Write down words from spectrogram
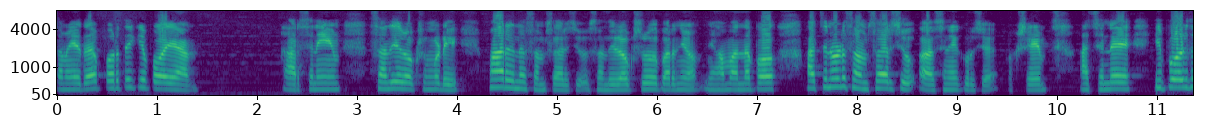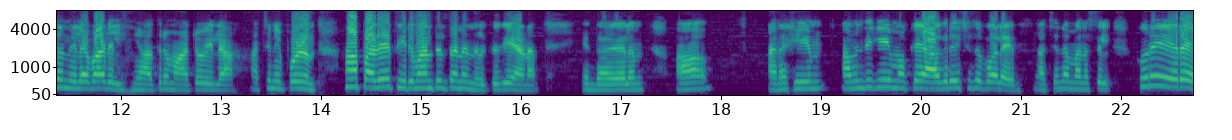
സമയത്ത് പുറത്തേക്ക് പോയ അർച്ചനയും സന്ധ്യ ഡോക്ടറും കൂടി മാറി നിന്ന് സംസാരിച്ചു. സന്ധ്യ ഡോക്ടർ പറഞ്ഞു ഞാൻ വന്നപ്പോൾ അച്ഛനോട് സംസാരിച്ചു കുറിച്ച് പക്ഷേ അച്ഛന്റെ ഇപ്പോഴത്തെ നിലപാടിൽ യാതൊരു മാറ്റവും ഇല്ല. അച്ഛൻ ഇപ്പോഴും ആ പഴയ തീരുമാനത്തിൽ തന്നെ നിൽക്കുകയാണ്. എന്തായാലും ആ അനഹയും അവന്തികയും ഒക്കെ ആഗ്രഹിച്ചതുപോലെ അച്ഛന്റെ മനസ്സിൽ കുറേയേറെ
